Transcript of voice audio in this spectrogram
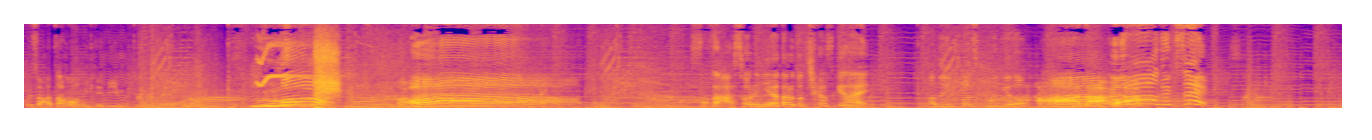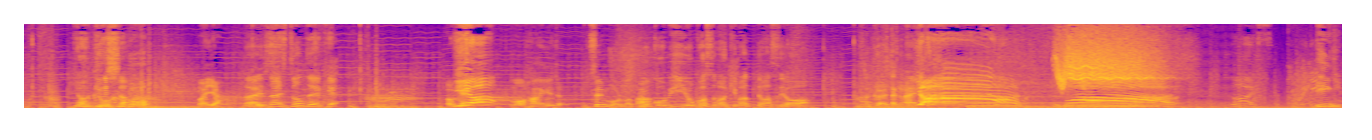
こいつ頭を見てビームってくる。うまっあさあさあそれに当たると近づけない。ーあと一発っぽいけど。あーダメだ。おー撃墜焼けでしたまあいいや。ナイス。ナイス。どんどん焼けオッケー。いや。もう半減じゃ全部俺のターン。横 B 横スマ決まってますよ。隠られたくない。やー。わー。ナイス。リン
